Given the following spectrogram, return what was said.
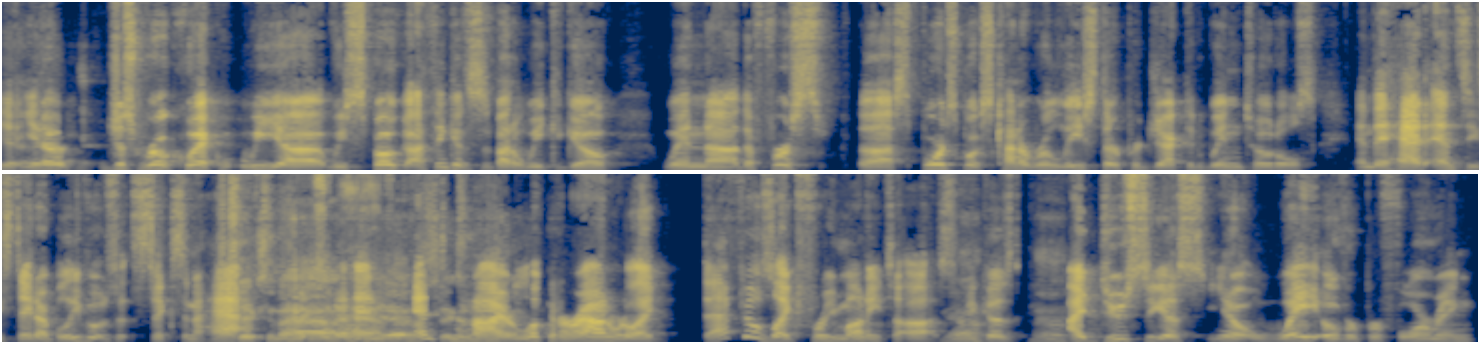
Yeah, you know, just real quick, we uh we spoke. I think this is about a week ago when uh, the first uh, sports books kind of released their projected win totals, and they had NC State, I believe it was at six and a half. Six and a half. Six and, a half. Yeah, Kenton and I are looking around. We're like, that feels like free money to us yeah, because yeah. I do see us, you know, way overperforming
